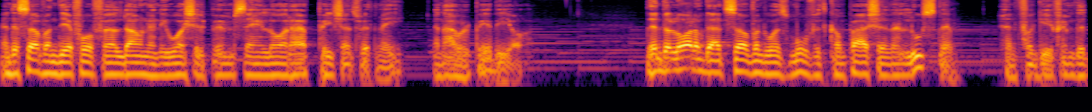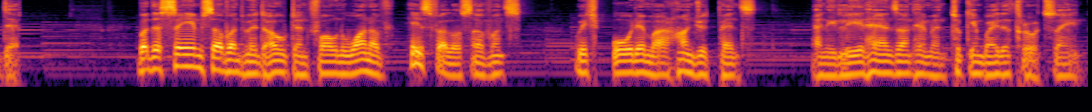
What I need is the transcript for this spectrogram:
And the servant therefore fell down and he worshipped him, saying, Lord, have patience with me, and I will pay thee all. Then the Lord of that servant was moved with compassion and loosed him and forgave him the debt. But the same servant went out and found one of his fellow servants, which owed him a hundred pence and he laid hands on him and took him by the throat, saying,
